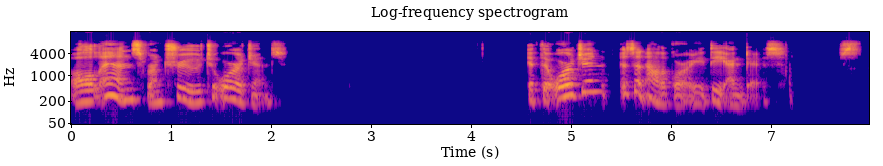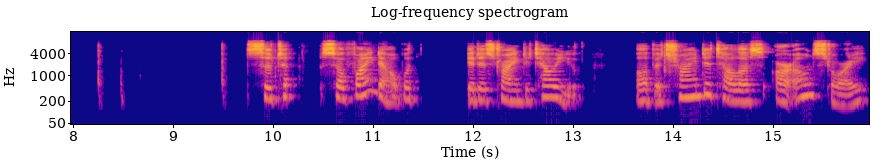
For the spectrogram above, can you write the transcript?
all ends run true to origins. If the origin is an allegory, the end is. So, to, so find out what it is trying to tell you. Well, if it's trying to tell us our own story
